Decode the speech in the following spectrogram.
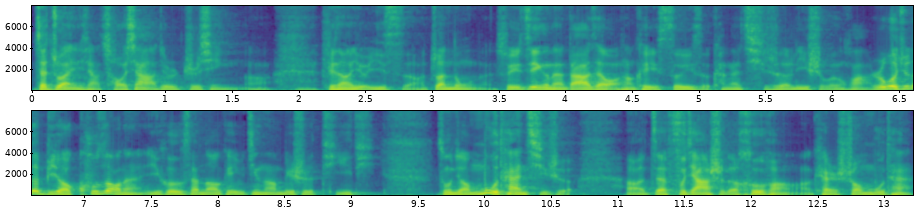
再转一下朝下就是直行啊，非常有意思啊，转动的。所以这个呢，大家在网上可以搜一搜，看看汽车的历史文化。如果觉得比较枯燥呢，以后三刀可以经常没事提一提。这种叫木炭汽车啊，在副驾驶的后方啊，开始烧木炭。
